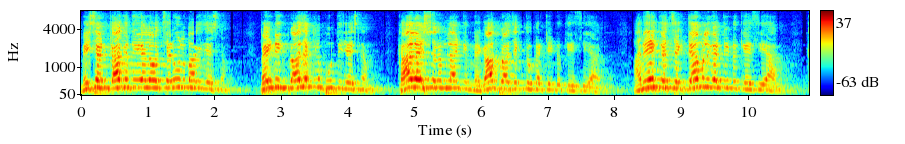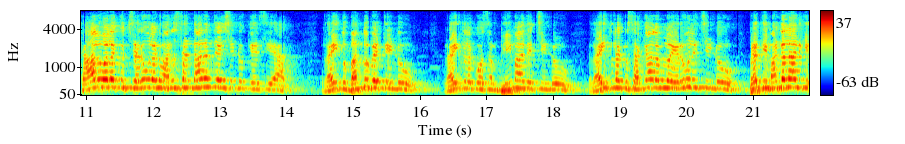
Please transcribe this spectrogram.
మిషన్ కాకతీయలో చెరువులు బాగా చేసినాం. పెండింగ్ ప్రాజెక్టులు పూర్తి చేసినాం. కాళేశ్వరం లాంటి మెగా ప్రాజెక్టు కట్టిండు కేసీఆర్. అనేక చెక్ డ్యాములు కట్టిండు కేసీఆర్. కాలువలకు చెరువులను అనుసంధానం చేసిండు కేసీఆర్. రైతు బంధు పెట్టిండు రైతుల కోసం బీమా తెచ్చిండు రైతులకు సకాలంలో ఎరువులు ఇచ్చిండు ప్రతి మండలానికి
